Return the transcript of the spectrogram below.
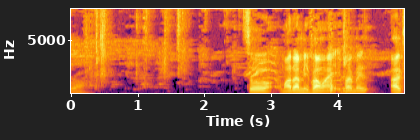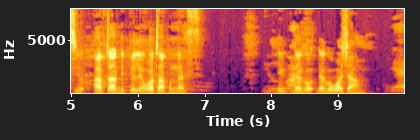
Yeah. So, madam, if I might, if I may ask you, after the peeling, what happened next? You they go, they go wash am. Yes.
